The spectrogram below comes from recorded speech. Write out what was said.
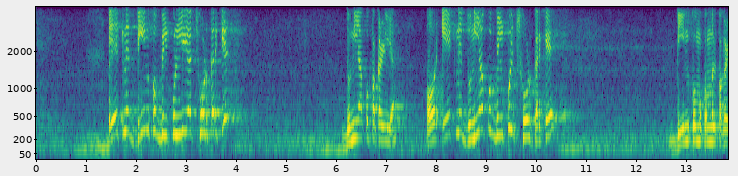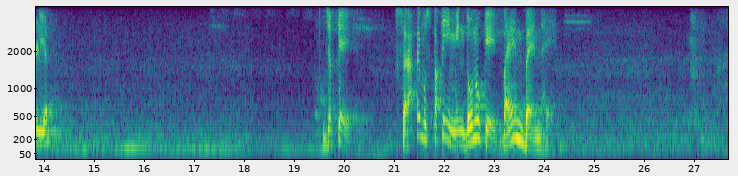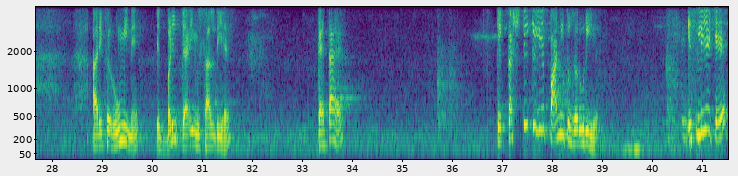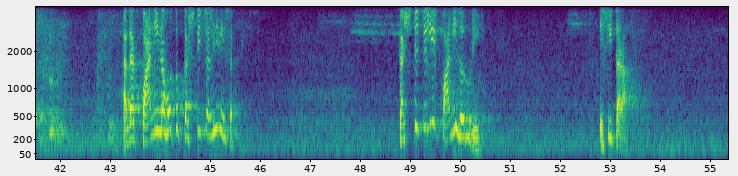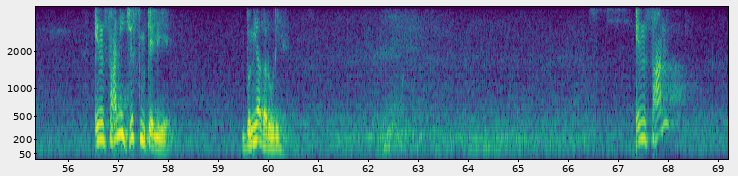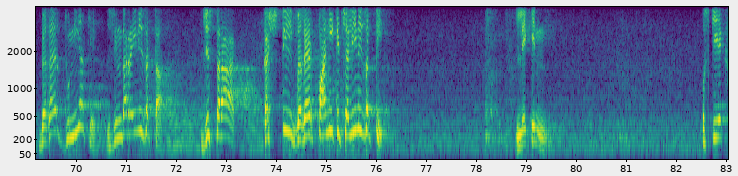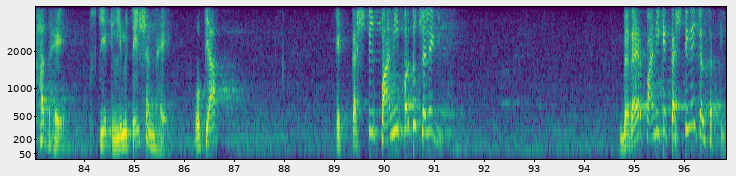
ایک نے دین کو بالکل لیا، چھوڑ کر کے دنیا کو پکڑ لیا، اور ایک نے دنیا کو بالکل چھوڑ کر کے دین کو مکمل پکڑ لیا۔ جبکہ سرات مستقیم ان دونوں کے بین بین ہے۔ عارف رومی نے ایک بڑی پیاری مثال دی ہے۔ کہتا ہے کہ کشتی کے لیے پانی تو ضروری ہے۔ اس لیے کہ اگر پانی نہ ہو تو کشتی چل ہی نہیں سکتی۔ کشتی کے لیے پانی ضروری ہے۔ اسی طرح انسانی جسم کے لیے دنیا ضروری ہے۔ انسان بغیر دنیا کے زندہ رہ نہیں سکتا، جس طرح کشتی بغیر پانی کے چل ہی نہیں سکتی۔ لیکن اس کی ایک حد ہے، اس کی ایک لمیٹیشن ہے۔ وہ کیا؟ کہ کشتی پانی پر تو چلے گی۔ بغیر پانی کے کشتی نہیں چل سکتی۔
